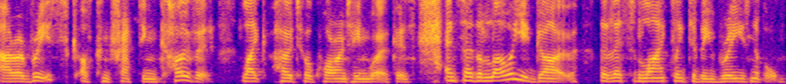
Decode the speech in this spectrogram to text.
are at risk of contracting COVID, like hotel quarantine workers. And so, the lower you go, the less likely to be reasonable,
